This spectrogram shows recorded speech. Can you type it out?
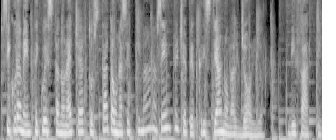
Sicuramente questa non è certo stata una settimana semplice per Cristiano Malgioglio. Difatti,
